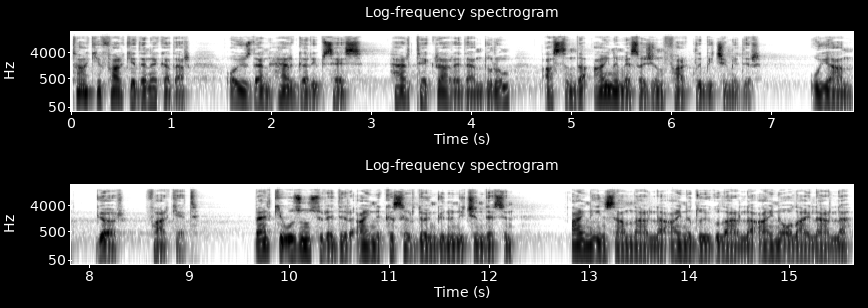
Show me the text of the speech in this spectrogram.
Ta ki fark edene kadar o yüzden her garip ses, her tekrar eden durum aslında aynı mesajın farklı biçimidir. Uyan, gör, fark et. Belki uzun süredir aynı kısır döngünün içindesin. Aynı insanlarla, aynı duygularla, aynı olaylarla.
